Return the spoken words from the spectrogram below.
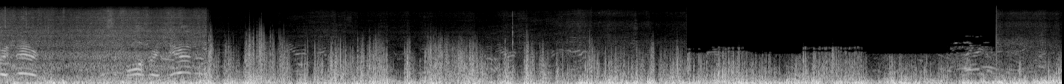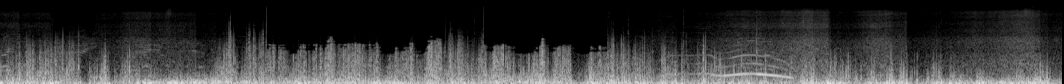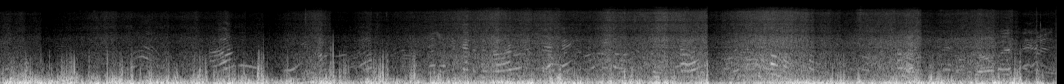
right there. There's some balls right there.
